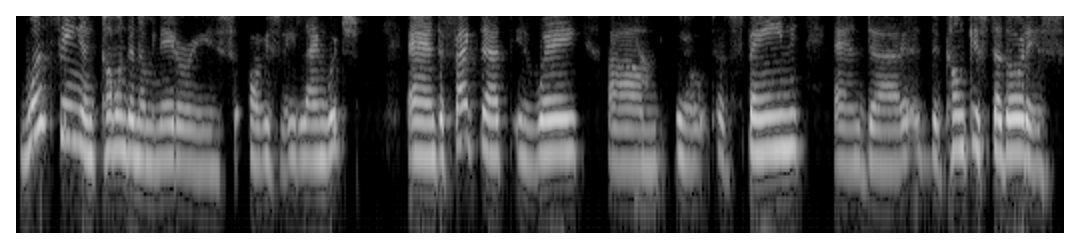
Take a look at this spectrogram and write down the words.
One thing and common denominator is obviously language, and the fact that, in a way, um, you know, uh, Spain and uh, the conquistadores,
